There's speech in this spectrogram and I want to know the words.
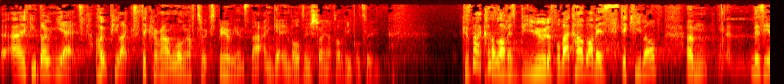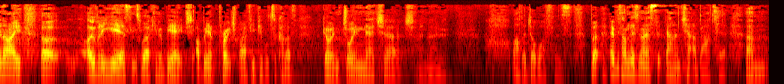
And if you don't yet, I hope you like stick around long enough to experience that and get involved in showing that to other people too. Because that kind of love is beautiful. That kind of love is sticky love. Um, Lizzie and I, uh, over the years since working for BH, I've been approached by a few people to kind of go and join their church. I know. other job offers. But every time Lizzie and I sit down and chat about it, um,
